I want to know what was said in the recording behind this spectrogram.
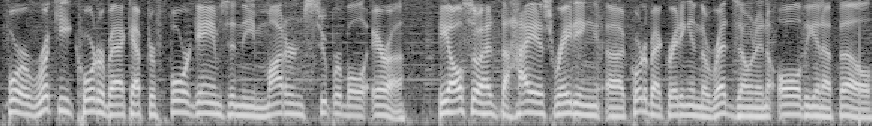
for a rookie quarterback after four games in the modern Super Bowl era. He also has the highest rating uh, quarterback rating in the red zone in all the NFL.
